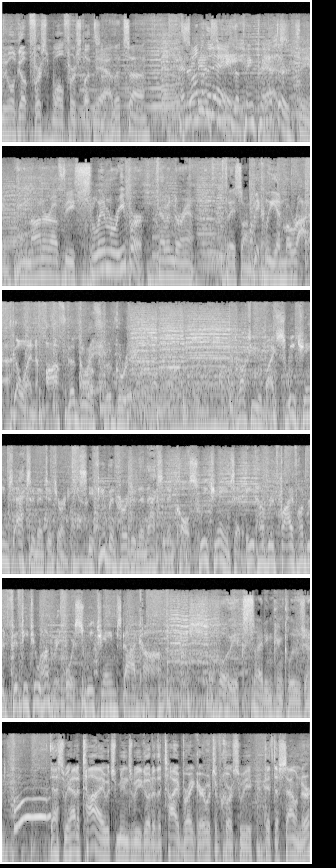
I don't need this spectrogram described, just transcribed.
we will go first. Well, first let's. Yeah, uh, that's uh, Henry Song of the Mancini, day. the, Pink Panther Yes. theme, in honor of the Slim Reaper, Kevin Durant. Today's song. Bickley and Marotta going off the grid. the grid. Brought to you by Sweet James Accident Attorneys. If you've been hurt in an accident, call Sweet James at 800 500 5200 or sweetjames.com. Oh, the exciting conclusion. Yes, we had a tie, which means we go to the tiebreaker, which of course we hit the sounder.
